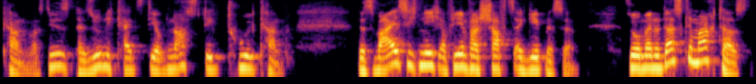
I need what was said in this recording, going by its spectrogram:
kann, was dieses Persönlichkeitsdiagnostik-Tool kann. Das weiß ich nicht. Auf jeden Fall schafft es Ergebnisse. So, wenn du das gemacht hast,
